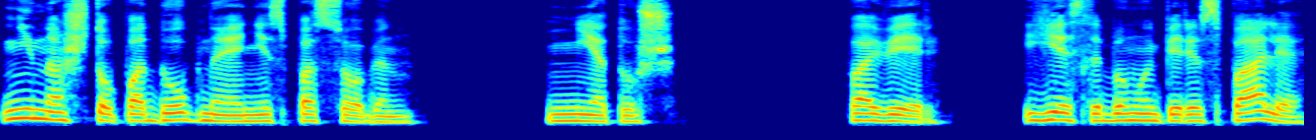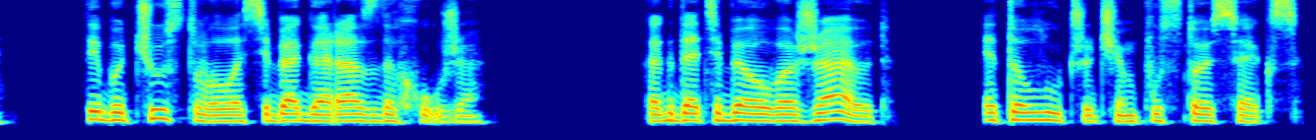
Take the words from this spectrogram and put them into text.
ни на что подобное не способен. Нет уж. Поверь, если бы мы переспали, ты бы чувствовала себя гораздо хуже. Когда тебя уважают, это лучше, чем пустой секс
